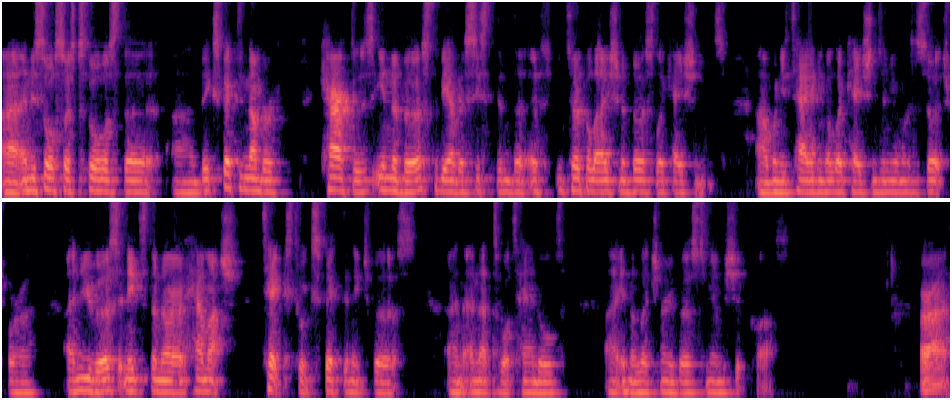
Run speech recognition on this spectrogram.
Uh, and this also stores the, uh, the expected number of characters in the verse to be able to assist in the interpolation of verse locations. Uh, when you're tagging the locations and you want to search for a, a new verse, it needs to know how much text to expect in each verse. And, and that's what's handled uh, in the lectionary verse membership class. All right.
